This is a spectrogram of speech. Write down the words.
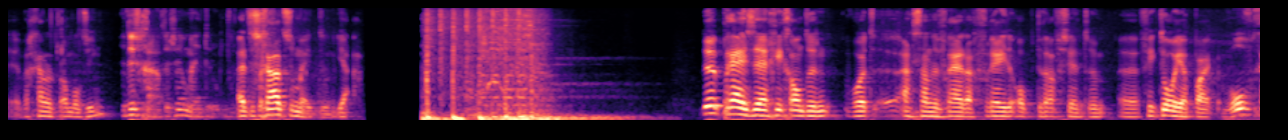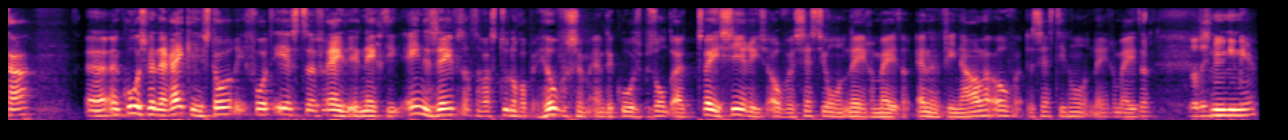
Eh, We gaan het allemaal zien. Het is gratis, heel mee te doen. Het is gratis om mee te doen, ja. De prijzengiganten wordt eh, aanstaande vrijdag verreden op drafcentrum eh, Victoria Park Wolfga. Eh, een koers met een rijke historie. Voor het eerst eh, verreden in 1971. Dat was toen nog op Hilversum en de koers bestond uit twee series over 1609 meter en een finale over 1609 meter. Dat is nu niet meer.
